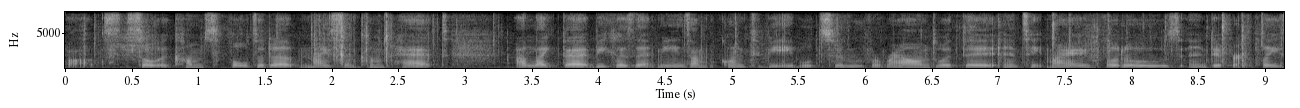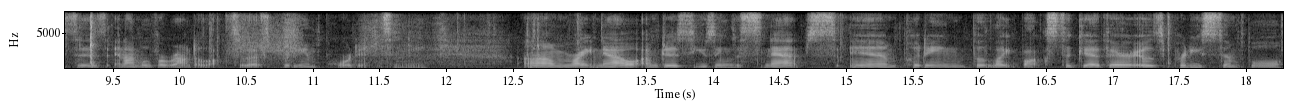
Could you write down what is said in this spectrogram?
box. So it comes folded up nice and compact. I like that because that means I'm going to be able to move around with it and take my photos in different places. And I move around a lot, so that's pretty important to me. Um, right now, I'm just using the snaps and putting the light box together. It was pretty simple.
